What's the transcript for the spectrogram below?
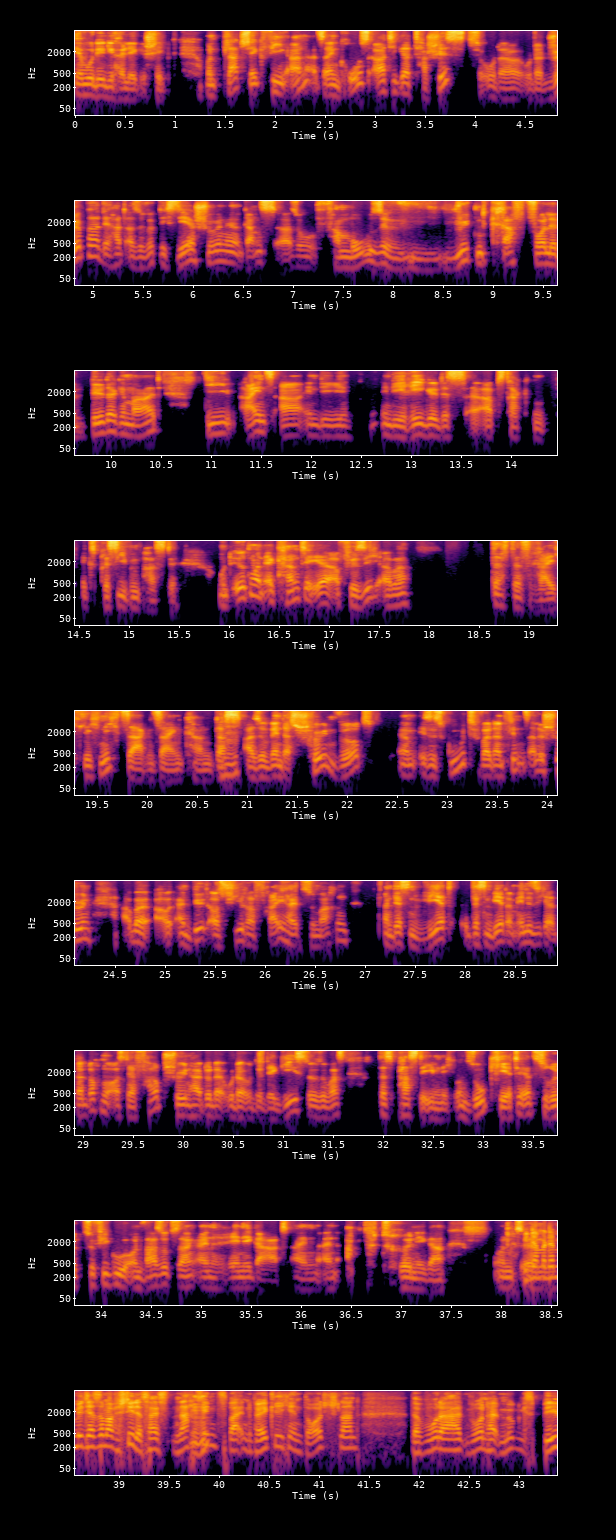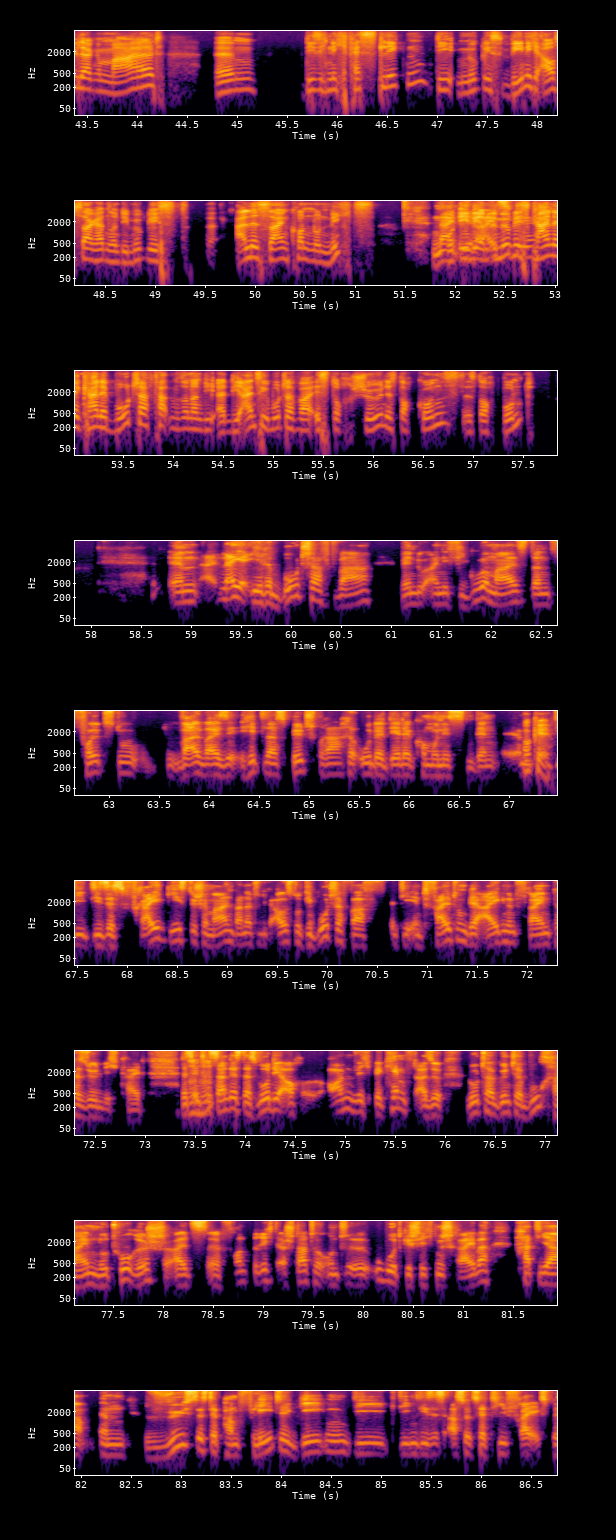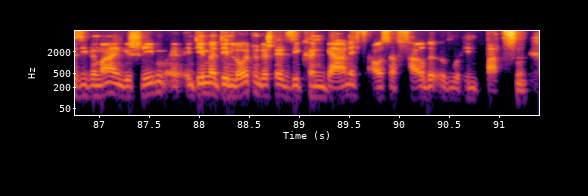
der wurde in die Hölle geschickt. Und Platschek fing an als ein großartiger Taschist oder, oder Dripper. Der hat also wirklich sehr schöne, ganz also famose, wütend kraftvolle Bilder gemalt, die 1a in die, in die Regel des äh, abstrakten, expressiven passte. Und irgendwann erkannte er für sich aber, dass das reichlich nichtssagend sein kann. Dass, mhm. also wenn das schön wird, ähm, ist es gut, weil dann finden es alle schön. Aber ein Bild aus schierer Freiheit zu machen, an dessen Wert, dessen Wert am Ende sich dann doch nur aus der Farbschönheit oder, oder, oder der Geste oder sowas, das passte ihm nicht. Und so kehrte er zurück zur Figur und war sozusagen ein Renegat, ein, ein Abtrünniger. Und, ähm, damit, damit ich das mal verstehe, das heißt, nach mhm. dem Zweiten Weltkrieg in Deutschland, da wurde halt, wurden halt möglichst Bilder gemalt, ähm, die sich nicht festlegten, die möglichst wenig Aussage hatten, sondern die möglichst alles sein konnten und nichts. Nein, und eben einzige... möglichst keine, keine Botschaft hatten, sondern die, die einzige Botschaft war, ist doch schön, ist doch Kunst, ist doch bunt. Ähm, naja, ihre Botschaft war, wenn du eine Figur malst, dann folgst du wahlweise Hitlers Bildsprache oder der der Kommunisten. Denn ähm, okay. die, dieses freigestische Malen war natürlich Ausdruck, die Botschaft war die Entfaltung der eigenen freien Persönlichkeit. Das mhm. Interessante ist, das wurde ja auch ordentlich bekämpft. Also Lothar Günther Buchheim, notorisch als äh, Frontberichterstatter und äh, U-Boot-Geschichtenschreiber, hat ja ähm, wüsteste Pamphlete gegen, die, gegen dieses assoziativ frei expressive Malen geschrieben, äh, indem er den Leuten unterstellte, sie können gar nichts außer Farbe irgendwo hinbauen Batzen.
